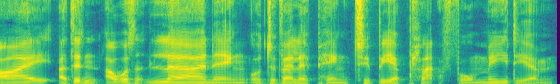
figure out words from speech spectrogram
I, I didn't I wasn't learning or developing to be a platform medium.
